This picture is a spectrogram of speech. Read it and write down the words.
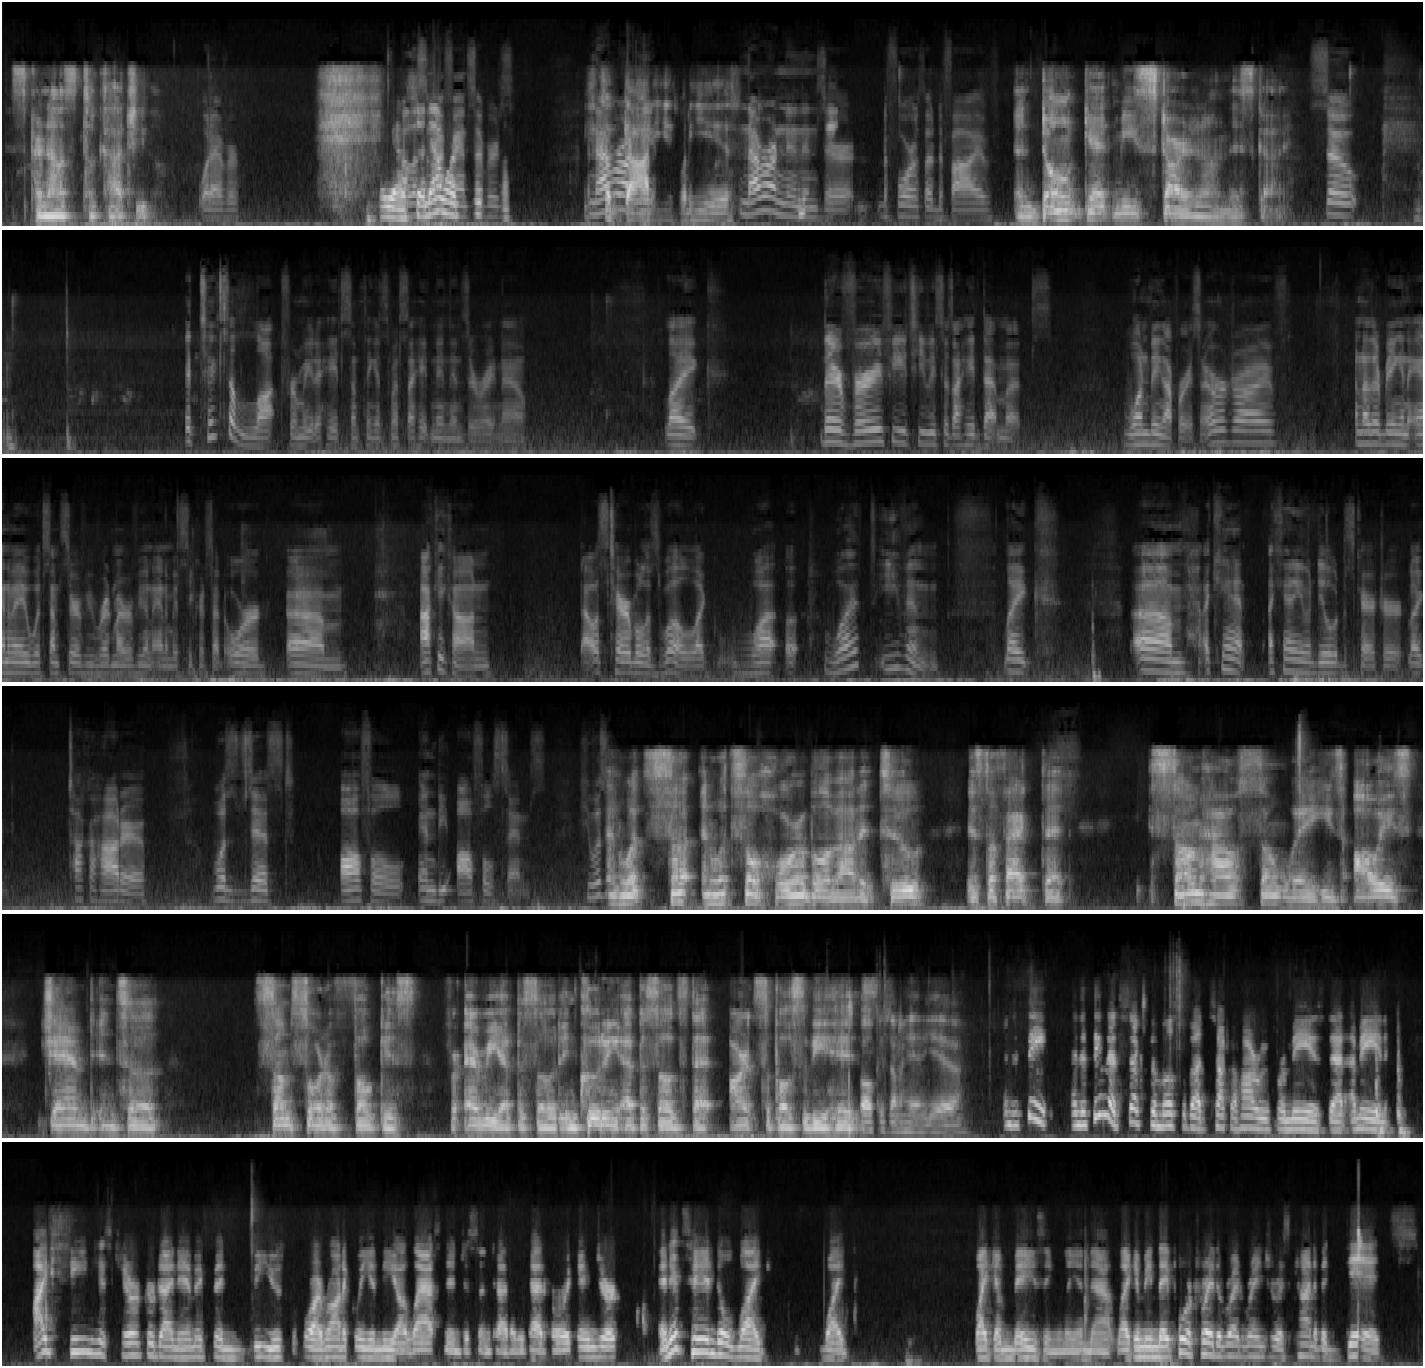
It's pronounced Tokachi. Whatever. Yeah, I'll so now we're fan now we're on Tagati is what he is. Now we're on Ninja, the fourth of the five. And don't get me started on this guy. So it takes a lot for me to hate something as much as I hate Ninja right now. Like there are very few TV shows I hate that much. One being Operation Overdrive, another being an anime which I'm sure if you read my review on AnimeSecrets.org, um, Akikon. That was terrible as well. Like what? Uh, what even? Like, um, I can't. I can't even deal with this character. Like, Takahata was just awful in the awful sense. He wasn't. And what's so, and what's so horrible about it too is the fact that somehow, some way, he's always jammed into some sort of focus for every episode, including episodes that aren't supposed to be his. Focus on him, yeah. And the thing, and the thing that sucks the most about Takaharu for me is that I mean, I've seen his character dynamic been be used before. Ironically, in the uh, last Ninja Sentai that we had, Hurricaneger, and it's handled like, like, like amazingly in that. Like, I mean, they portray the Red Ranger as kind of a ditz,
